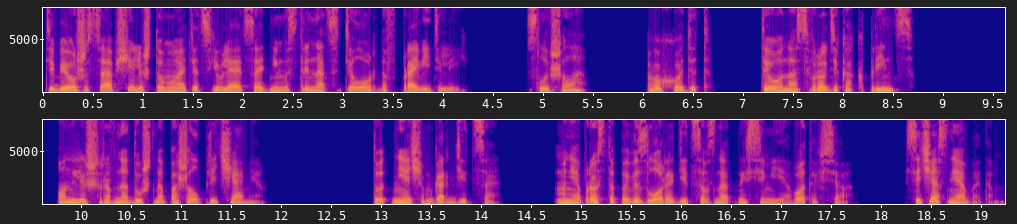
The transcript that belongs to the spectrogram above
Тебе уже сообщили, что мой отец является одним из тринадцати лордов-правителей?» «Слышала. Выходит, ты у нас вроде как принц?» Он лишь равнодушно пожал плечами. Тут нечем гордиться. Мне просто повезло родиться в знатной семье, вот и все. Сейчас не об этом.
